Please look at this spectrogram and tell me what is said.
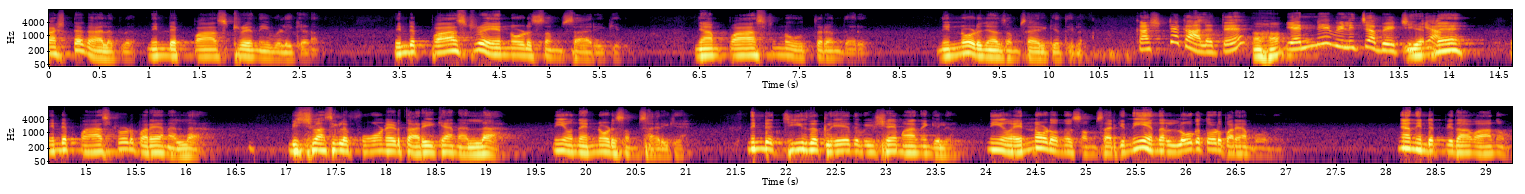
കഷ്ടകാലത്ത് നിന്റെ പാസ്റ്ററെ നീ വിളിക്കണം. നിന്റെ പാസ്റ്ററെ എന്നോട് സംസാരിക്കും. ഞാൻ പാസ്റ്ററിന് ഉത്തരം തരും. നിന്നോട് ഞാൻ സംസാരിക്കത്തില്ല. കഷ്ടകാലത്ത്. എന്നെ വിളിച്ചപേക്ഷിക്കാം എന്നെ നിന്റെ പാസ്റ്ററോട് പറയാനല്ല. വിശ്വാസികളെ ഫോൺ എടുത്ത് അറിയിക്കാനല്ല. നീ ഒന്ന് എന്നോട് സംസാരിക്കുക നിന്റെ ജീവിതത്തിൽ ഏത് വിഷയമാണെങ്കിലും നീ എന്നോടൊന്ന് സംസാരിക്കുക നീ എന്ന ലോകത്തോട് പറയാൻ പോകുന്നത്? ഞാൻ നിന്റെ പിതാവാണോ?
